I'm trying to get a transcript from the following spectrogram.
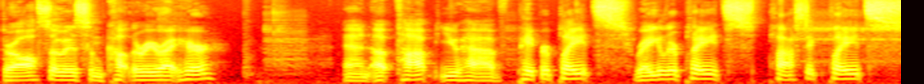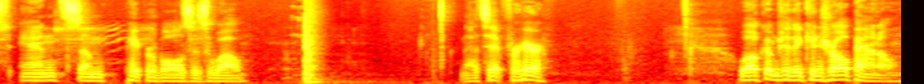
There also is some cutlery right here. And up top you have paper plates, regular plates, plastic plates, and some paper bowls as well. That's it for here. Welcome to the control panel.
